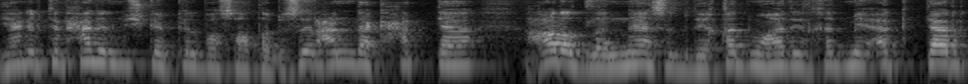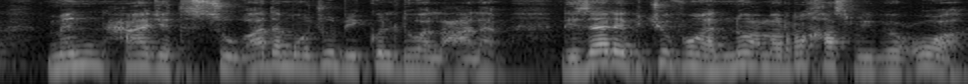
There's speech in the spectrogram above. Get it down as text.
يعني بتنحل المشكلة بكل بساطة. بصير عندك حتى عرض للناس اللي بده يقدموا هذه الخدمة أكثر من حاجة السوق. هذا موجود بكل دول العالم. لذلك بتشوفوا هالنوع من الرخص بيبيعوها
